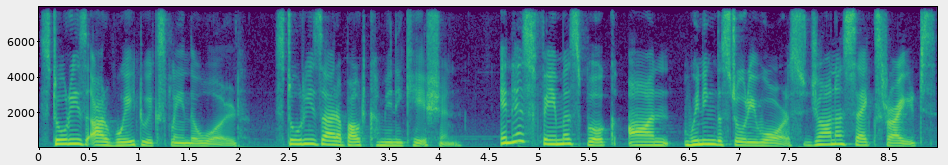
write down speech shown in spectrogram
Stories are way to explain the world. Stories are about communication. In his famous book on winning the story wars, Jonah Sachs writes,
